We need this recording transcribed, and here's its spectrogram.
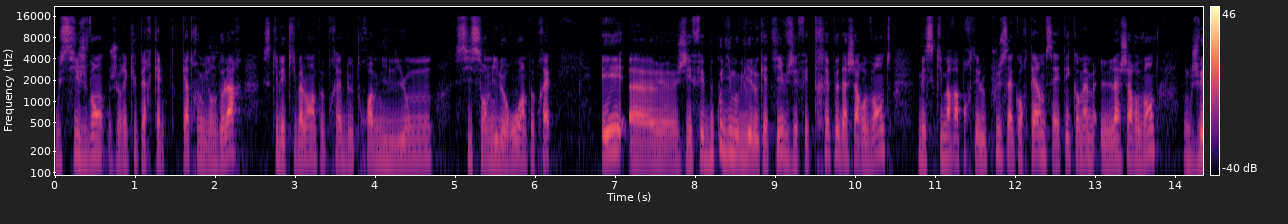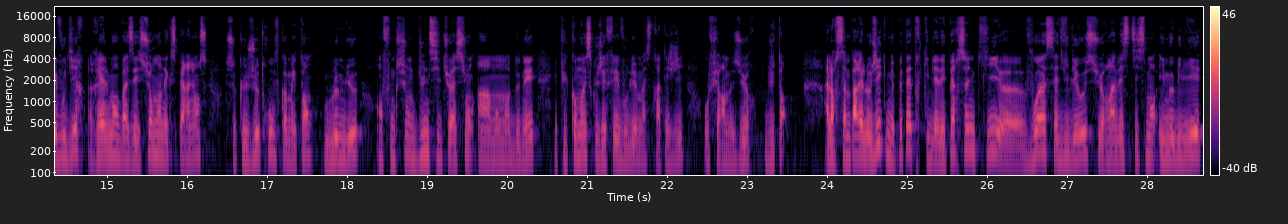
où si je vends, je récupère 4 millions de dollars, ce qui est l'équivalent à peu près de 3 millions 600 000 euros à peu près. Et euh, j'ai fait beaucoup d'immobilier locatif, j'ai fait très peu d'achats-revente, mais ce qui m'a rapporté le plus à court terme, ça a été quand même l'achat-revente. Donc je vais vous dire, réellement basé sur mon expérience, ce que je trouve comme étant le mieux en fonction d'une situation à un moment donné, et puis comment est-ce que j'ai fait évoluer ma stratégie au fur et à mesure du temps. Alors ça me paraît logique, mais peut-être qu'il y a des personnes qui euh, voient cette vidéo sur l'investissement immobilier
